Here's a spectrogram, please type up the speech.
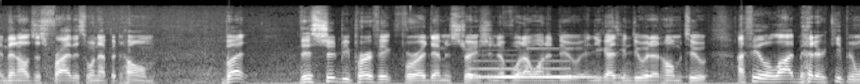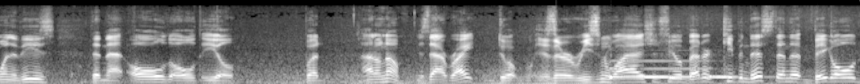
and then I'll just fry this one up at home. But this should be perfect for a demonstration of what I want to do and you guys can do it at home too. I feel a lot better keeping one of these than that old, old eel. But I don't know, is that right? Do, is there a reason why I should feel better keeping this than that big old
